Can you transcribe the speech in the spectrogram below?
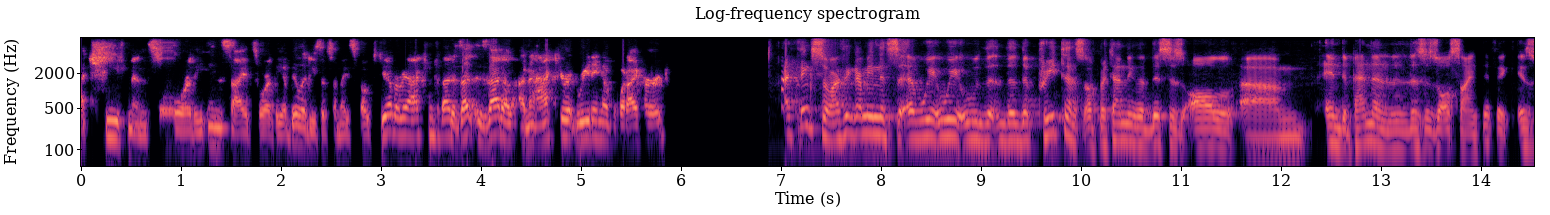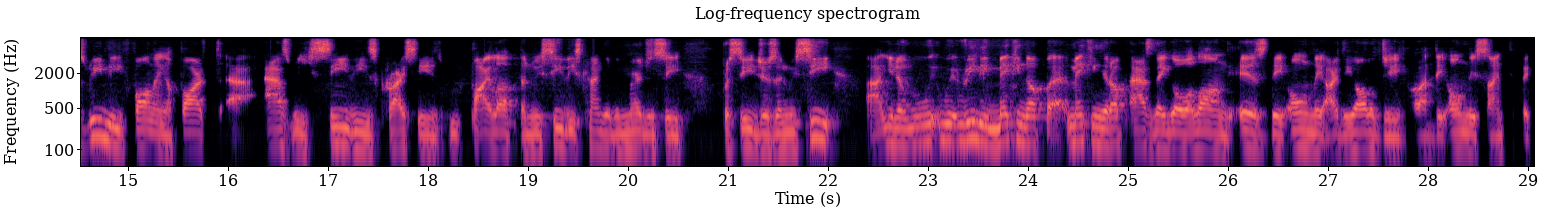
achievements or the insights or the abilities of some of these folks. Do you have a reaction to that? Is that is that a, an accurate reading of what I heard? I think so. I think I mean it's uh, we we the, the, the pretense of pretending that this is all um, independent that this is all scientific is really falling apart uh, as we see these crises pile up and we see these kinds of emergency procedures and we see uh, you know, we, we really making up, uh, making it up as they go along is the only ideology or the only scientific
